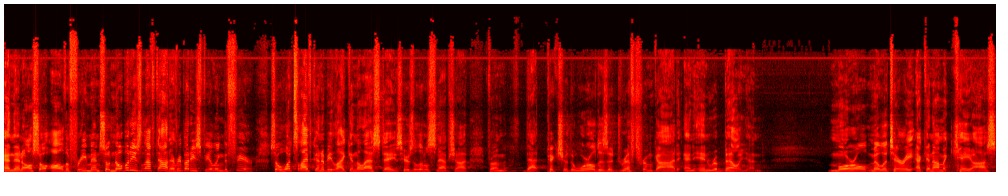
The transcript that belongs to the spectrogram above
and then also all the free men. So nobody's left out. Everybody's feeling the fear. So, what's life going to be like in the last days? Here's a little snapshot from that picture. The world is adrift from God and in rebellion. Moral, military, economic chaos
